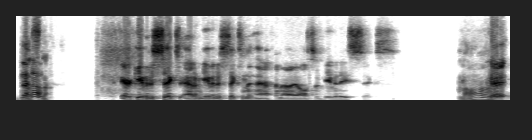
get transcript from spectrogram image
that's No. not. Eric gave it a six. Adam gave it a six and a half, and I also gave it a six. All right. Okay.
